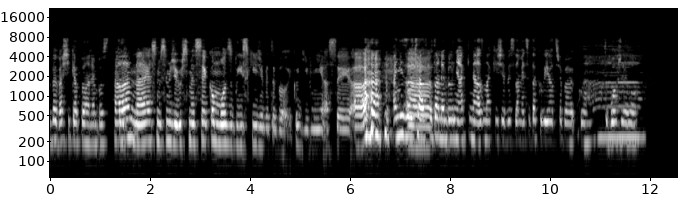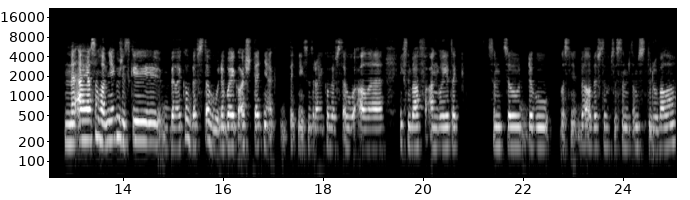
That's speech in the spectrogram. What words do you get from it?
ve vaší kapele, nebo z- Ale ne, já si myslím, že už jsme si jako moc blízký, že by to bylo jako divný asi. A, ani a- začátku tam nebyly nějaký náznaky, že by se tam něco takového třeba jako tvořilo. Ne, a já jsem hlavně jako vždycky byla jako ve vztahu, nebo jako až teď nějak, teď nejsem zrovna jako ve vztahu, ale jak jsem byla v Anglii, tak jsem celou dobu vlastně byla ve vztahu, co jsem tam studovala.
